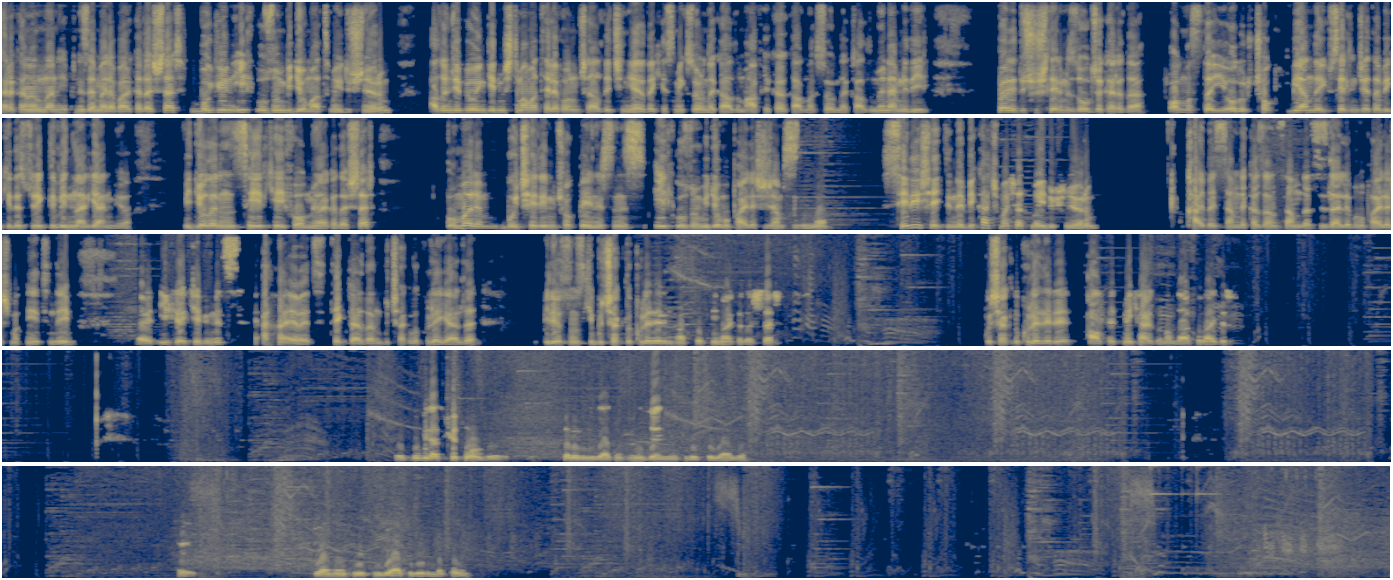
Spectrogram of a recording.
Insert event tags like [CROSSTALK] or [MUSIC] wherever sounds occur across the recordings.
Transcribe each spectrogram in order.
Kara kanalından hepinize merhaba arkadaşlar. Bugün ilk uzun videomu atmayı düşünüyorum. Az önce bir oyun girmiştim ama telefonum çaldığı için yarıda kesmek zorunda kaldım. AFK kalmak zorunda kaldım. Önemli değil. Böyle düşüşlerimiz de olacak arada. Olması da iyi olur. Çok bir anda yükselince tabii ki de sürekli winler gelmiyor. Videoların seyir keyfi olmuyor arkadaşlar. Umarım bu içeriğimi çok beğenirsiniz. İlk uzun videomu paylaşacağım sizinle. Seri şeklinde birkaç maç atmayı düşünüyorum. Kaybetsem de kazansam da sizlerle bunu paylaşmak niyetindeyim. Evet ilk rakibimiz [LAUGHS] evet tekrardan bıçaklı kule geldi. Biliyorsunuz ki bıçaklı kulelerin hastasıyım arkadaşlar. Bıçaklı kuleleri alt etmek her zaman daha kolaydır. Evet, bu biraz kötü oldu. Sebebini zaten cehennem kulesi geldi. Evet. Cehennem kulesini bir alt edelim bakalım.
